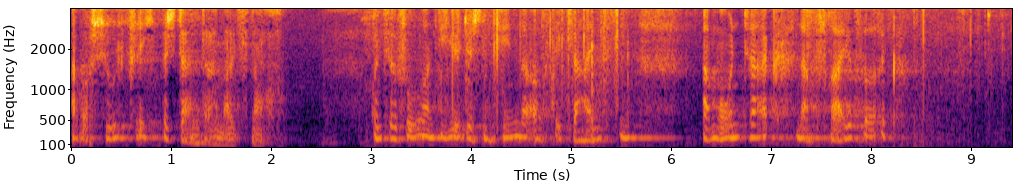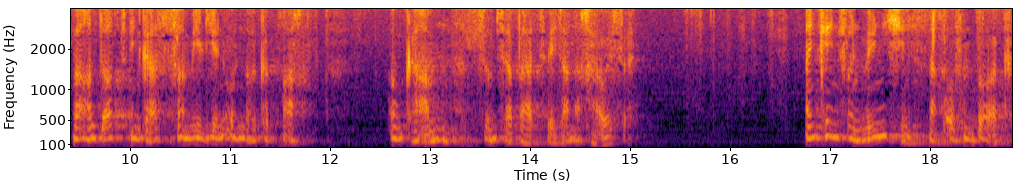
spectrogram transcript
Aber Schulpflicht bestand damals noch. Und so fuhren die jüdischen Kinder, auch die kleinsten, am Montag nach Freiburg, waren dort in Gastfamilien untergebracht und kamen zum Sabbat wieder nach Hause. Ein Kind von München nach Offenburg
